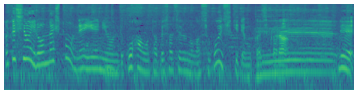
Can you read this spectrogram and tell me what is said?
私はいろんな人をね家に呼んでご飯を食べさせるのがすごい好きで昔から。で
